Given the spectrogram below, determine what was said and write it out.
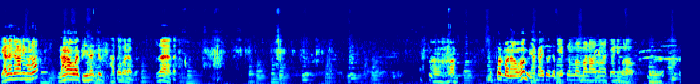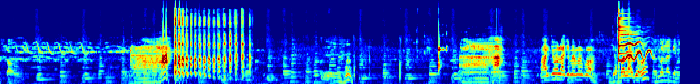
ઘેલે જવાની મળો. ના હોય પીને જ. હા તો બરાબર. લાયા તા હા ઉપર બનાવો હો મેં કાંઈ તો એક નંબર બનાવો તમે ચો નહીં બનાવો. આહા. માલ જેવો લાગ્યો મેમન કહો જબર લાગ્યો હો. જબર લાગે. ને?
